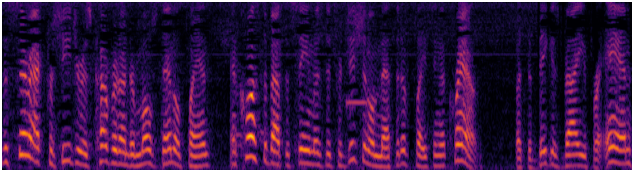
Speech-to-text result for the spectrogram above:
The CEREC procedure is covered under most dental plans and costs about the same as the traditional method of placing a crown. But the biggest value for Anne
